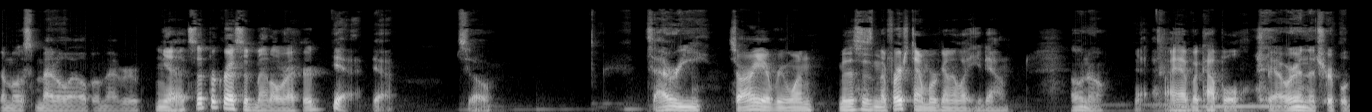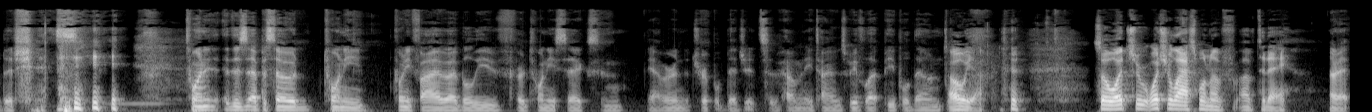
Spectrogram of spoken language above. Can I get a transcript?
the most metal album ever. Yeah, it's a progressive metal record. yeah, yeah. So sorry. Sorry, everyone, but this isn't the first time we're going to let you down. Oh no. Yeah, I have a couple. Yeah, we're in the triple digits. 20 this is episode 20 25 I believe or 26 and yeah, we're in the triple digits of how many times we've let people down. oh yeah. so what's your what's your last one of of today? All right.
